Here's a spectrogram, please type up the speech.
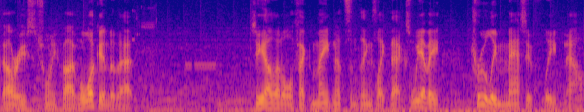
Power usage 25. We'll look into that. See how that'll affect maintenance and things like that. Because we have a truly massive fleet now.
